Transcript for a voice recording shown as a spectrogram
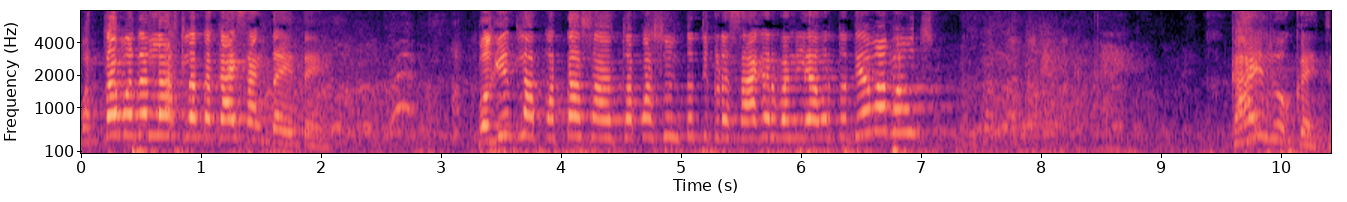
पत्ता बदलला असला तर काय सांगता येते बघितला पत्ता सा- तपासून तर तिकडं सागर बंगल्यावर तर देवा भाऊच. काय लोक आहेत?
